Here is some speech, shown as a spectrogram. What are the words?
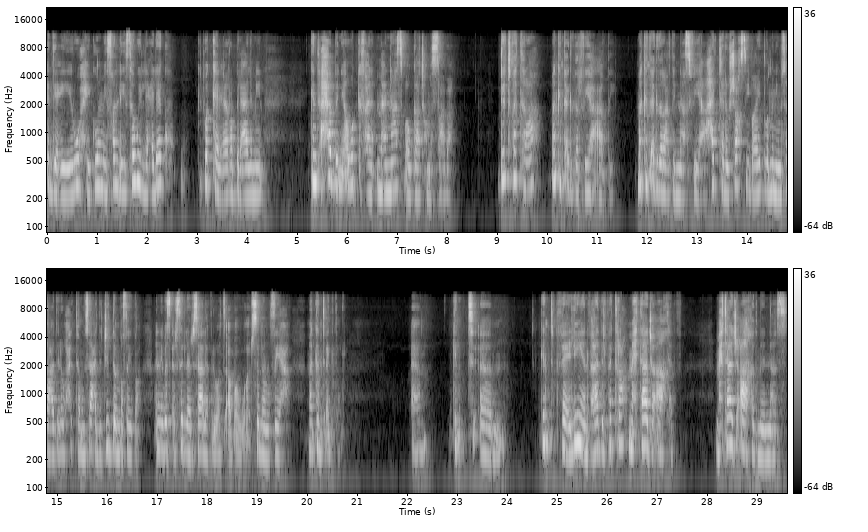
ادعي روحي قومي صلي سوي اللي عليك وتوكلي على رب العالمين، كنت أحب إني أوقف مع الناس بأوقاتهم الصعبة، جت فترة ما كنت أقدر فيها أعطي، ما كنت أقدر أعطي الناس فيها. حتى لو شخص يبغى يطلب مني مساعدة لو حتى مساعدة جدا بسيطة إني بس أرسل له رسالة في الواتساب أو أرسل له نصيحة. ما كنت أقدر، كنت كنت فعليًا في هذي الفترة محتاجة آخذ. محتاجة آخذ من الناس،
